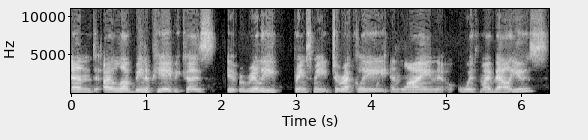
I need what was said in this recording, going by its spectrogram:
and I love being a PA because it really brings me directly in line with my values.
